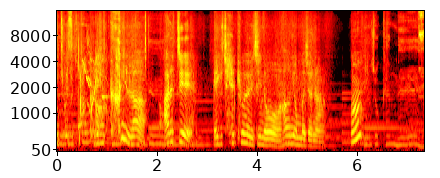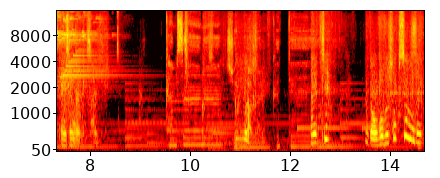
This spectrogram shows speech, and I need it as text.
오죽했어. 그러면 큰일 나. 알았지? 애기 잘 키워야지 너. 하은이 엄마잖아. 어? 애 생각해서. 누구야? 알았지? 너 보면 속상하다.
